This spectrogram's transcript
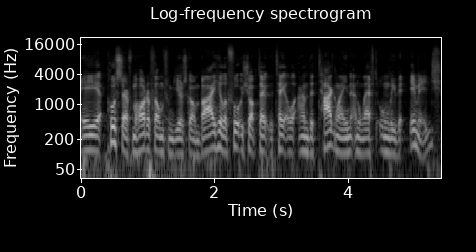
a poster from a horror film from years gone by. He'll have photoshopped out the title and the tagline and left only the image.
